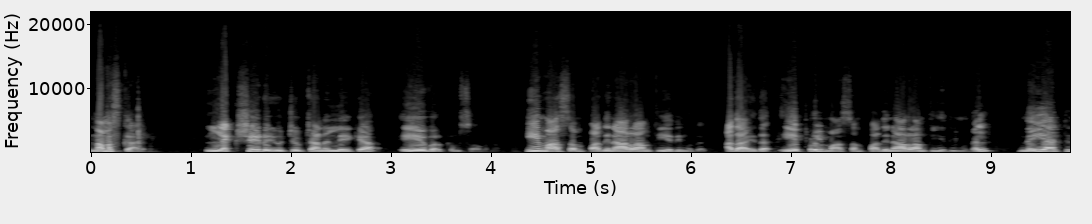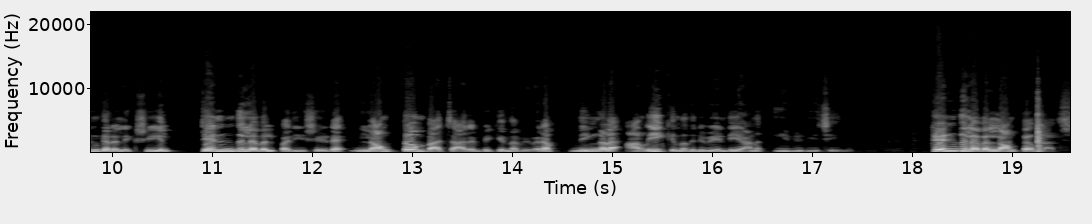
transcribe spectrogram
നമസ്കാരം. ലക്ഷയുടെ യൂട്യൂബ് ചാനലിലേക്ക് ഏവർക്കും സ്വാഗതം. ഈ മാസം പതിനാറാം തീയതി മുതൽ അതായത് ഏപ്രിൽ മാസം പതിനാറാം തീയതി മുതൽ നെയ്യാറ്റിൻകര ലക്ഷ്യയിൽ ടെൻത്ത് ലെവൽ പരീക്ഷയുടെ ലോങ് ടേം ബാച്ച് ആരംഭിക്കുന്ന വിവരം നിങ്ങളെ അറിയിക്കുന്നതിന് വേണ്ടിയാണ് ഈ വീഡിയോ ചെയ്യുന്നത്. Tenth level long term batch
